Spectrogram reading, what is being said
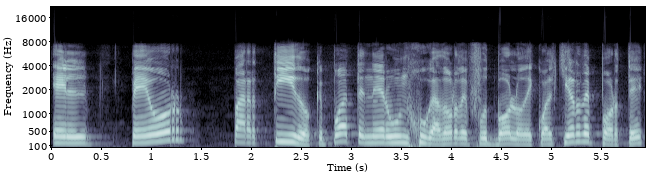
el peor partido que pueda tener un jugador de fútbol o de cualquier deporte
